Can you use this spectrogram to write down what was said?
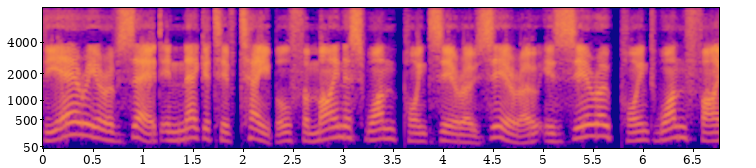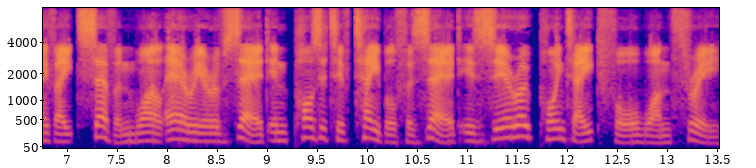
the area of Z in negative table for minus 1.00 is 0.1587 while area of Z in positive table for Z is 0.8413.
